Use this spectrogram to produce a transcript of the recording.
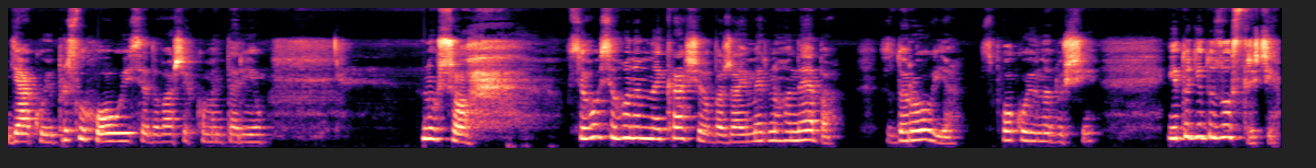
дякую. Прислуховуюся до ваших коментарів. Ну що, всього-всього нам найкращого бажаю, мирного неба, здоров'я, спокою на душі. І тоді до зустрічі!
